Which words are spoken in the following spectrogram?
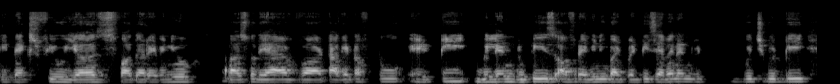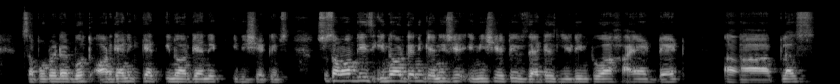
the next few years for the revenue. so they have a target of 280 billion rupees of revenue by 27 and which would be supported by both organic and inorganic initiatives. So some of these inorganic initi initiatives that is leading to a higher debt uh, plus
